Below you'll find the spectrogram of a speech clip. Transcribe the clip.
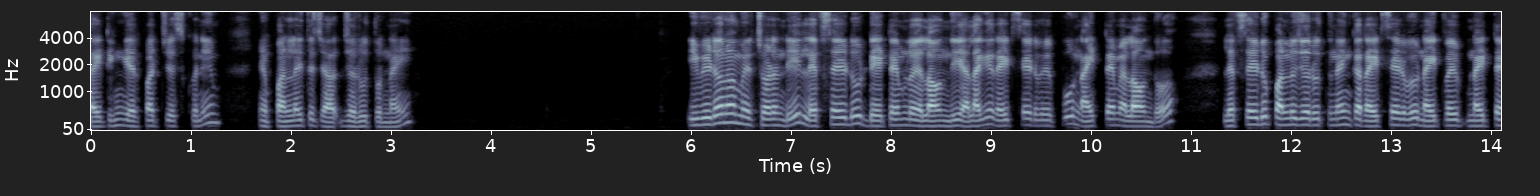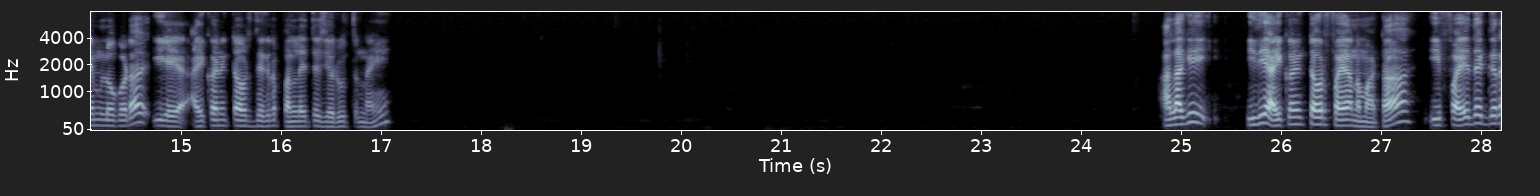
లైటింగ్ ఏర్పాటు చేసుకొని పనులు అయితే జరుగుతున్నాయి. ఈ వీడియోలో మీరు చూడండి. లెఫ్ట్ సైడ్ డే టైంలో ఎలా ఉంది? అలాగే రైట్ సైడ్ వైపు నైట్ టైం ఎలా ఉందో. లెఫ్ట్ సైడ్ పనులు జరుగుతున్నాయి. ఇంకా రైట్ సైడ్ నైట్ వైపు నైట్ టైంలో కూడా ఈ ఐకానిక్ టవర్స్ దగ్గర పనులు అయితే జరుగుతున్నాయి. అలాగే ఇది ఐకానిక్ టవర్ ఫైవ్ అన్నమాట. ఈ ఫైవ్ దగ్గర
